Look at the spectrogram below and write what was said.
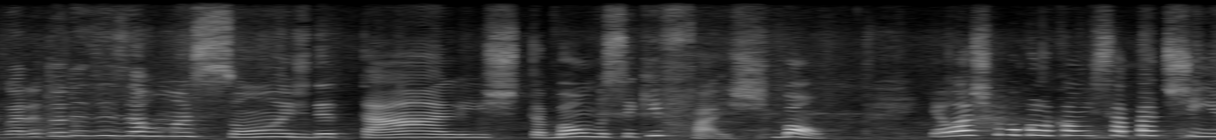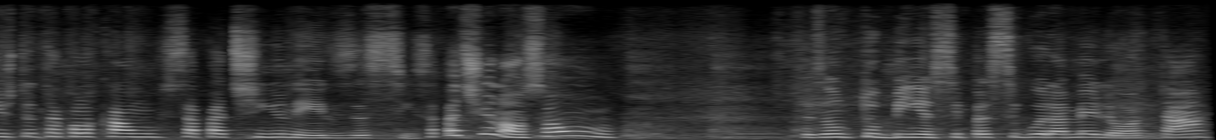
Agora todas as arrumações, detalhes, tá bom? Você que faz. Bom, eu acho que eu vou colocar uns sapatinhos, tentar colocar um sapatinho neles assim. Sapatinho não, só um... Fazer um tubinho assim pra segurar melhor, tá?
